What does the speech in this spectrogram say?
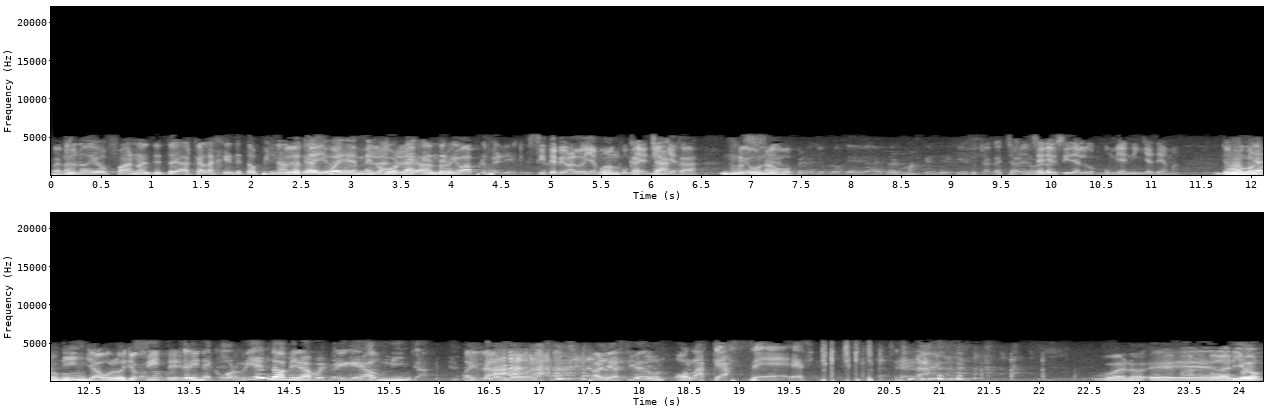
¿Verdad? Yo no digo fan, acá la gente está opinando Yo que digo, iOS es mejor la, que la gente Android. que va a preferir Sí te veo algo llamado un Cumbia cachaca Ninja. que una ópera. Yo creo que hay más gente que quiere escuchar cachaca. Pero en serio ¿verdad? sí, algo Cumbia Ninja se llama. Yo no Cumbia conozco. Ninja, boludo. Yo te vine corriendo a mirar porque creí que era un ninja bailando. Había sido de un hola, ¿qué haces? Bueno, eh. Darío,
